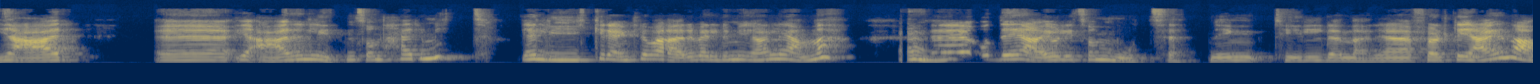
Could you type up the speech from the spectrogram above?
jeg er, eh, jeg er en liten sånn hermitt. Jeg liker egentlig å være veldig mye alene. Mm. Eh, og det er jo litt sånn motsetning til den derre, følte jeg da,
